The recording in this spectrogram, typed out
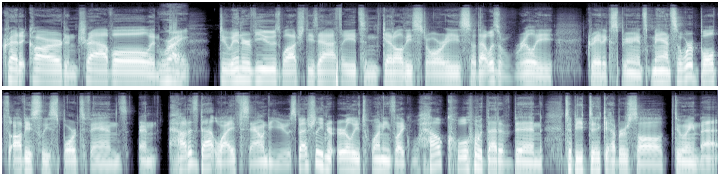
credit card and travel and right do interviews, watch these athletes, and get all these stories. So that was a really great experience. Man, so we're both obviously sports fans. And how does that life sound to you, especially in your early 20s? Like, how cool would that have been to be Dick Ebersol doing that?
